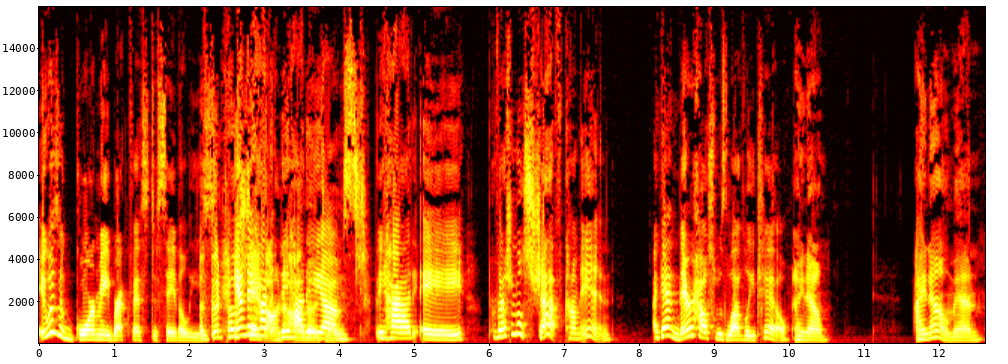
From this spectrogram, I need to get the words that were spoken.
It was a gourmet breakfast to say the least. A good post and they had they had a um, they had a professional chef come in. Again, their house was lovely too. I know. I know, man.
